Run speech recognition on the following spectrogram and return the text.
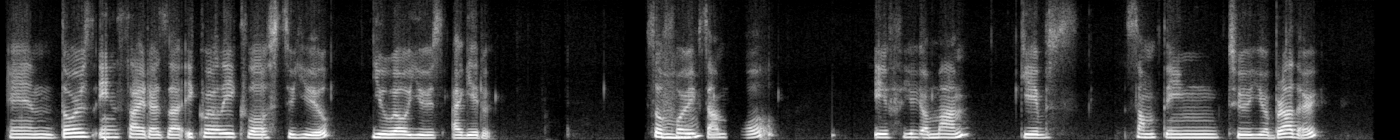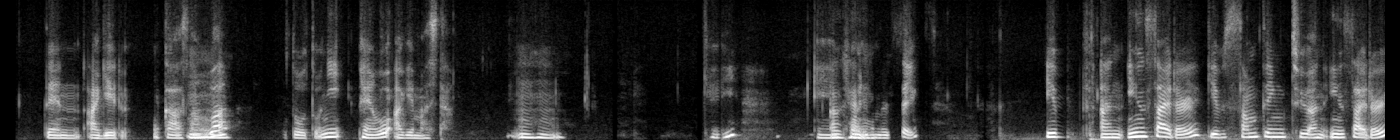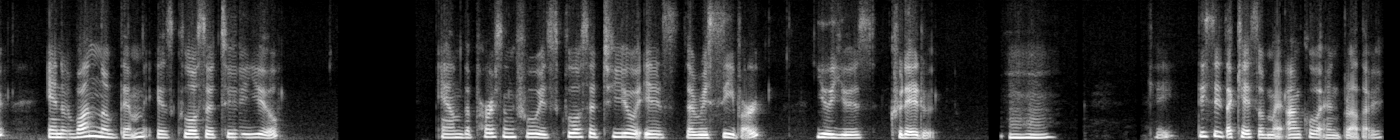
and those insiders are equally close to you, you will use ageru. So, mm-hmm. for example, if your mom gives something to your brother, then あげる。お母さんは弟にペンをあげました。 Mm-hmm. Okay. And Okay. point number six. If an insider gives something to an insider and one of them is closer to you, and the person who is closer to you is the receiver, you use くれる. Mm-hmm. Okay. This is the case of my uncle and brother.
